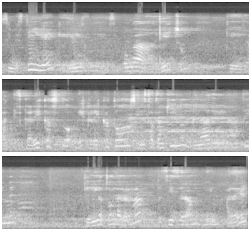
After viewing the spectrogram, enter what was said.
se investigue, que él eh, se ponga a derecho, que esclarezca, esclarezca todo, si él está tranquilo, que nadie nada teme, que diga toda la verdad. Así será bien para él,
